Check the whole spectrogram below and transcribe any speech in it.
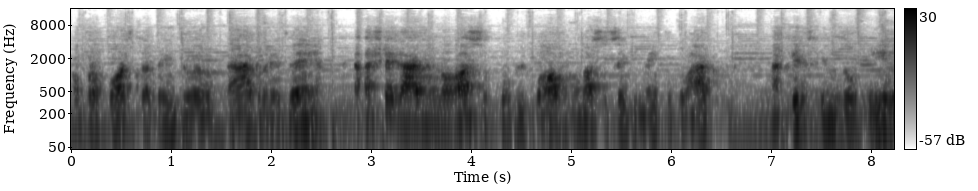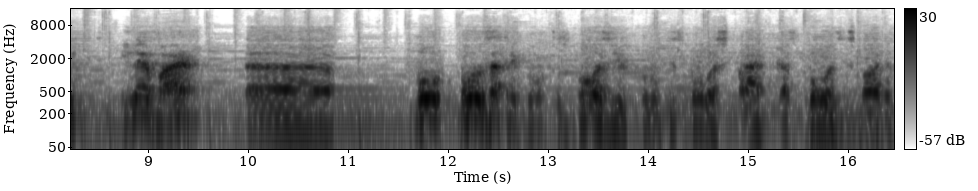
ao propósito também do, da agro-resenha, é chegar no nosso público-alvo, no nosso segmento do agro, naqueles que nos ouvirem, e levar uh, bons atributos, boas virtudes, boas práticas, boas histórias.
